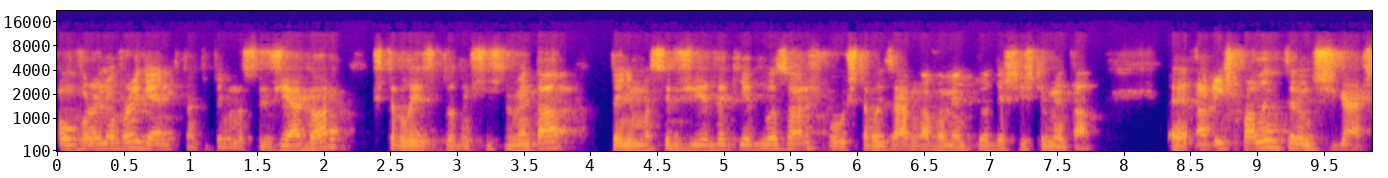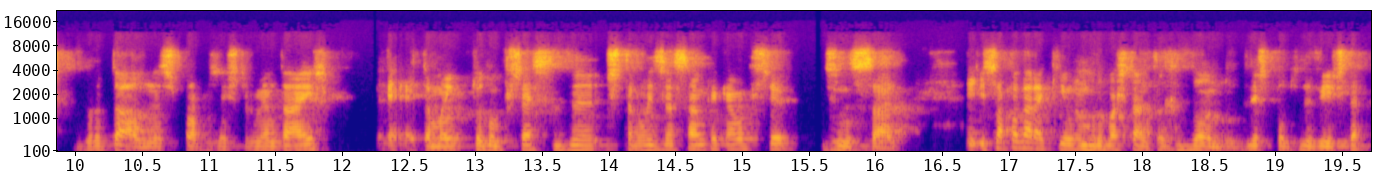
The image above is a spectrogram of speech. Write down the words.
over and over again. Portanto, eu tenho uma cirurgia agora, esterilizo todo este instrumental, tenho uma cirurgia daqui a duas horas, vou esterilizar novamente todo este instrumental. Uh, isto, para além de ter um desgaste brutal nesses próprios instrumentais, é, é também todo um processo de esterilização que acaba por ser desnecessário. E só para dar aqui um número bastante redondo deste ponto de vista,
